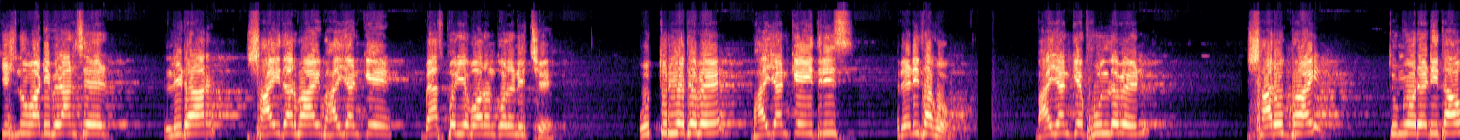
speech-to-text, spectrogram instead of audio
কৃষ্ণমাটি ব্রাঞ্চের লিডার শাহিদার ভাই ভাইজানকে ব্যাস পরিয়ে বরণ করে নিচ্ছে। উত্তরীয় দেবে ভাইজানকে ইদ্রিস, রেডি থাকো। ভাইজানকে ফুল দেবেন শাহরুখ ভাই, তুমিও রেডি থাও।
